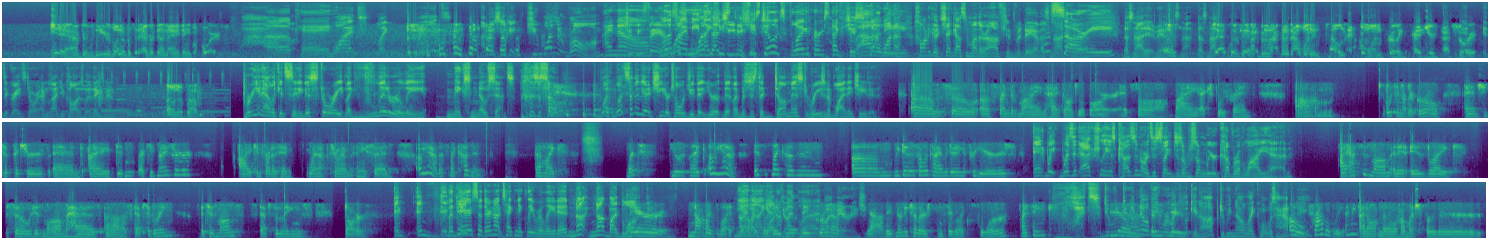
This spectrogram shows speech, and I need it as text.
Yeah, after neither one of us had ever done anything before. Wow. Okay. What? Like, what? I mean, she, okay, she wasn't wrong. I know. To be fair, well, that's was, what I mean. was like that she's, cheating? she's still exploring her She said, I sexuality. want to. I want to go check out some other options, but damn, that's I'm not. sorry. Uh, that's not it, man. That's not. That's not. That's okay. I've been laughing at that one and telling everyone for like 10 years that story. It's a great story. I'm glad you called us with it. Thanks, man. Oh, no problem. Bree in Ellicott City. This story, like, literally makes no sense. so, what, what's something that a cheater told you that you're that like was just the dumbest reason of why they cheated? Um, so a friend of mine had gone to a bar and saw my ex-boyfriend um, with another girl, and she took pictures, and I didn't recognize her. I confronted him, went up to him, and he said, "Oh yeah, that's my cousin." And I'm like, "What?" He was like, "Oh yeah, this is my cousin. Um, we do this all the time. We're doing it for years." And wait, was it actually his cousin, or is this like just some, some weird cover-up lie he had? I asked his mom, and it is like so. His mom has a step sibling. It's his mom's step sibling's daughter. And and But they're so they're not technically related. not not by blood. They're not by blood. Yeah, no, no, but yeah, they've, not by kno- they've grown By up. marriage. Yeah, they've known each other since they were like four, I think. What? Do we, do we know they were like hooking up? Do we know like what was oh, happening? Oh, probably. I mean, I don't know how much further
